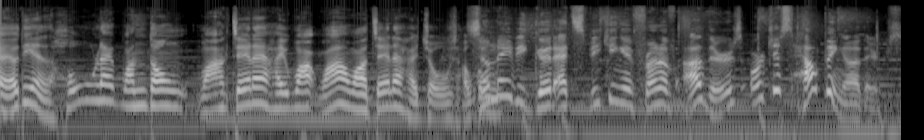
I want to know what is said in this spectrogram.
啊，有啲人好叻运动，或者咧系画画，或者咧系做手 Some 工， may be good at speaking in front of others or just helping others.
